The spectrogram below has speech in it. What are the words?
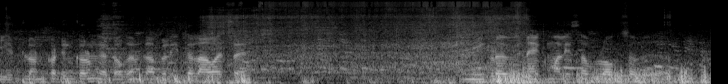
इटलॉन कटिंग करून घेतो कारण का आपल्याला इथं लावायचं आहे. आणि इकडं विनायक मालीचा ब्लॉग चालू आहे.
